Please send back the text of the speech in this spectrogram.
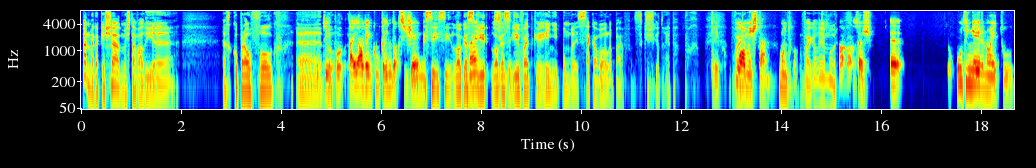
pá, não era queixado, mas estava ali a, a recuperar o fogo. do- Tipo, está aí alguém com um bocadinho de oxigênio. Sim, sim, logo a Não é? seguir, logo a Sim. seguir vai de carrinho e pumba, e saca a bola, pá, que jogador, é pá, porra, Incrível. O Vai- homem está muito bom. vai galé amor. Ou, ou seja, eh, o dinheiro não é tudo.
